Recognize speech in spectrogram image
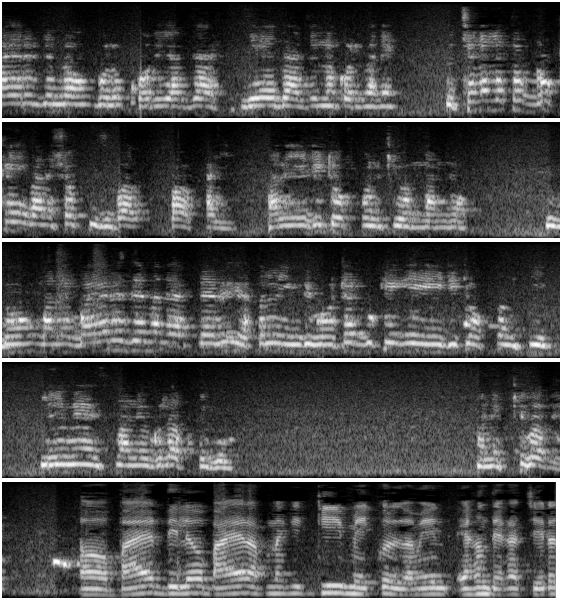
বাইরের জন্য বলো করি আর যা যে যার জন্য করি মানে চ্যানেলে তো ঢুকে মানে সবকিছু পাই। মানে এডিট অপশন কি অন্যান্য। মানে বাইরে যে মানে আপনার ওটা ঢুকে গিয়ে এডিট অপশন কি এলিমেন্টস মানে ওগুলা পাইব মানে কীভাবে? বায়ার দিলেও বায়ার আপনাকে কি মেক করে আমি এখন দেখাচ্ছি, এটা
